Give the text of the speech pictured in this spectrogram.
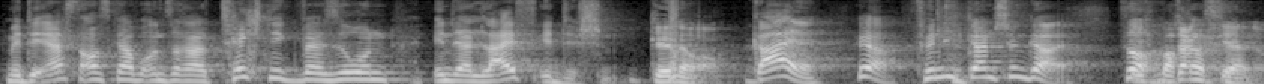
mit der ersten Ausgabe unserer Technikversion in der Live Edition. Genau. Geil. Ja, finde ich ganz schön geil. So, ich mach das gerne.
